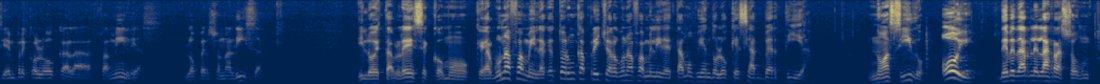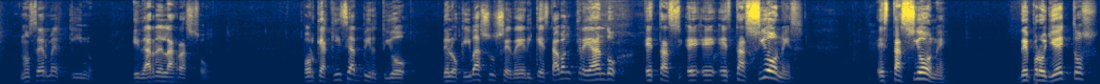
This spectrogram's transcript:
siempre coloca las familias, lo personaliza y lo establece como que alguna familia, que esto era un capricho de alguna familia, estamos viendo lo que se advertía. No ha sido. Hoy debe darle la razón, no ser mezquino y darle la razón. Porque aquí se advirtió de lo que iba a suceder y que estaban creando eh, eh, estaciones estaciones de proyectos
